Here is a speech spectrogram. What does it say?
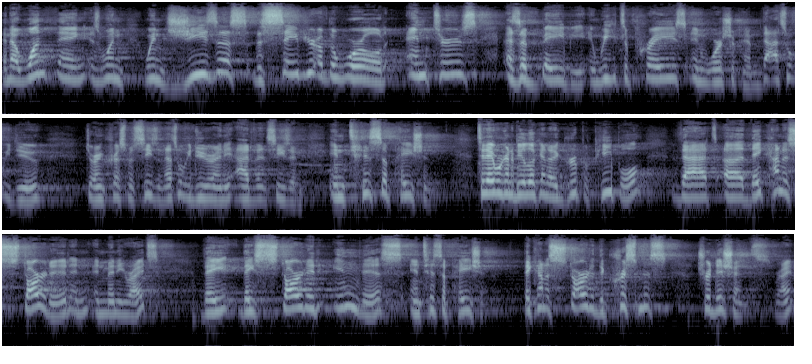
And that one thing is when, when Jesus, the Savior of the world, enters as a baby and we get to praise and worship Him. That's what we do during Christmas season. That's what we do during the Advent season. Anticipation. Today we're going to be looking at a group of people that uh, they kind of started, in, in many rights, they, they started in this anticipation. They kind of started the Christmas traditions, right?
